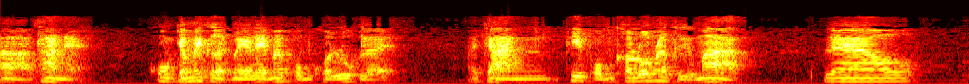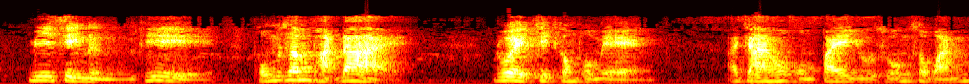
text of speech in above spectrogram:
อ่า ท่านเนี่ย คงจะไม่เกิดมาอะไรเมื่อผมคนลูกเลย อาจารย์ที่ผมเคารพนับถือมาก แล้วมีสิ่งหนึ่งที่ผมสัมผัสได้ด้วยจิตของผมเอง อาจารย์ของผมไปอยู่สวงสวรรค์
